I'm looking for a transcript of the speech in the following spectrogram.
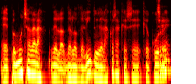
eh, pues muchos de, las, de, los, de los delitos y de las cosas que, se, que ocurren,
